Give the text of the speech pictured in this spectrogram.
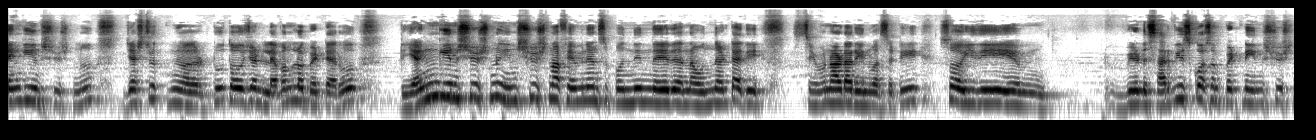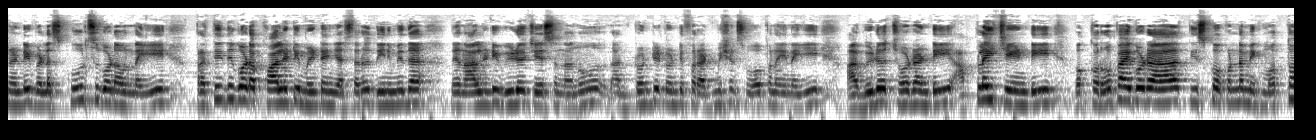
young institution. Just two thousand లెవెన్లో పెట్టారు young institution institution of eminence పొందింది ఏదైనా ఉందంటే అది శివనాడర్ యూనివర్సిటీ. సో ఇది వీళ్ళు సర్వీస్ కోసం పెట్టిన ఇన్స్టిట్యూషన్ అండి వీళ్ళ స్కూల్స్ కూడా ఉన్నాయి. ప్రతిదీ కూడా క్వాలిటీ మెయింటైన్ చేస్తారు. దీని మీద నేను ఆల్రెడీ వీడియో చేస్తున్నాను. Twenty twenty four admissions open అయినాయి. ఆ వీడియో చూడండి అప్లై చేయండి. ఒక్క రూపాయి కూడా తీసుకోకుండా మీకు మొత్తం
